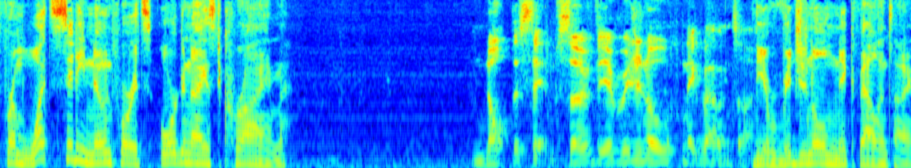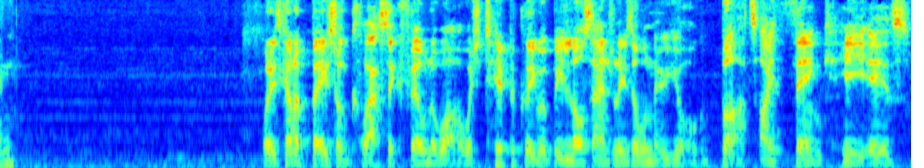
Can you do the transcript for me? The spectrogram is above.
from what city known for its organized crime? Not The Sims, so the original Nick Valentine. The original Nick Valentine. Well, it's kind of based on classic film noir, which typically would be Los Angeles or New York, but I think he is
